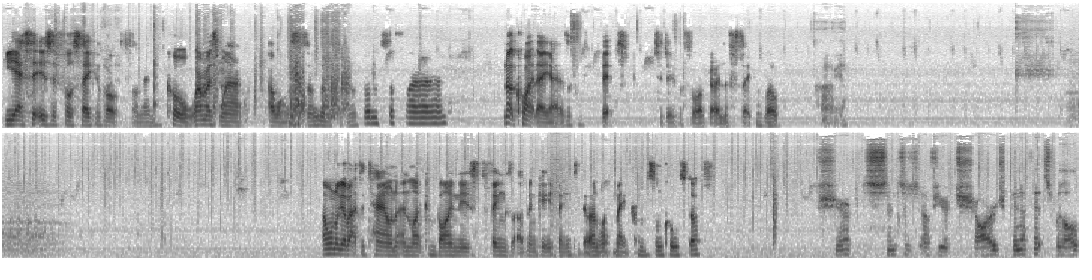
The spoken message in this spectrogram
Yes, it is the Forsaken Vaults I'm in. Cool. We're almost where I was. So I'm going to record and stuff there. Not quite there yet. There's a bit to do before I go in the Forsaken Vault. Oh yeah. I want to go back to town and like combine these things that I've been keeping to go and like make some- some cool stuff. Share percentage of your charge benefits with all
